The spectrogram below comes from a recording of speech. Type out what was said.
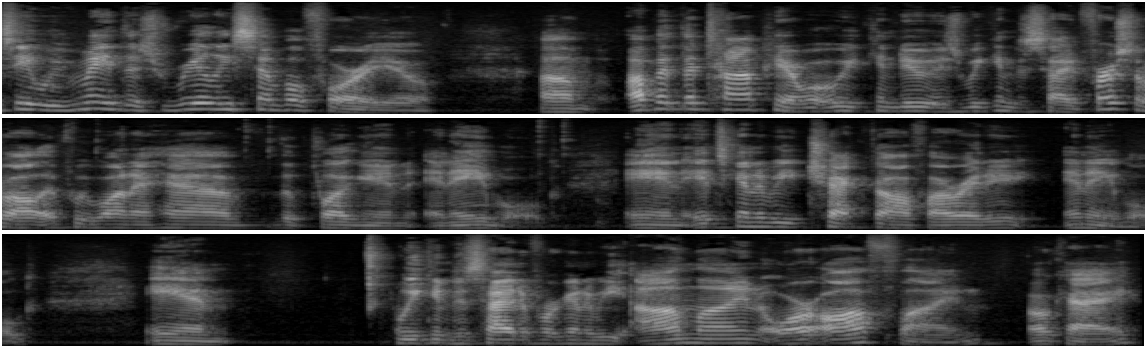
See, we've made this really simple for you. Um, up at the top here, what we can do is we can decide, first of all, if we want to have the plugin enabled. And it's going to be checked off already enabled. And we can decide if we're going to be online or offline, okay?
